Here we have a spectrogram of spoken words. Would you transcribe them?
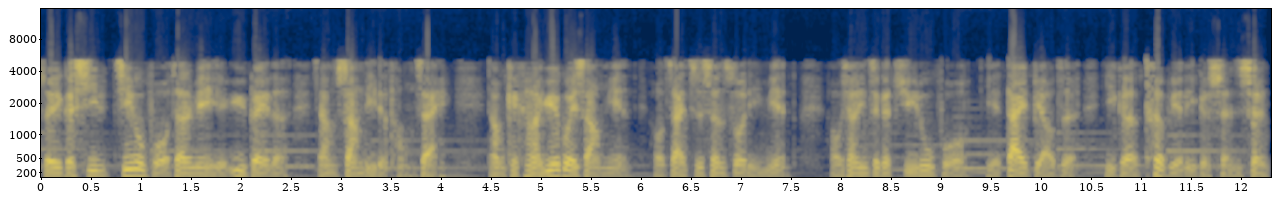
所以一个基基路伯在那边也预备了这样上帝的同在。那我们可以看到约柜上面，我在自生所里面我相信这个基路伯也代表着一个特别的一个神圣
